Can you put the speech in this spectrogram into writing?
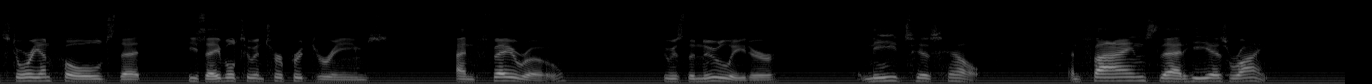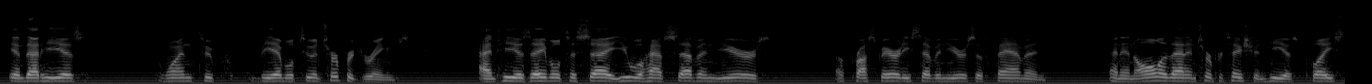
the story unfolds that he's able to interpret dreams and Pharaoh, who is the new leader, needs his help and finds that he is right in that he is one to be able to interpret dreams. And he is able to say, You will have seven years of prosperity, seven years of famine. And in all of that interpretation, he is placed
